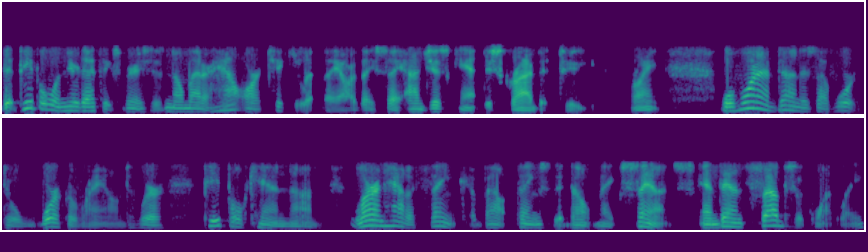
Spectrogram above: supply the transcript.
that people with near death experiences, no matter how articulate they are, they say, I just can't describe it to you, right? Well, what I've done is I've worked a workaround where people can um, learn how to think about things that don't make sense, and then subsequently,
